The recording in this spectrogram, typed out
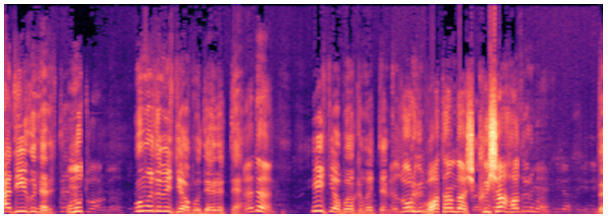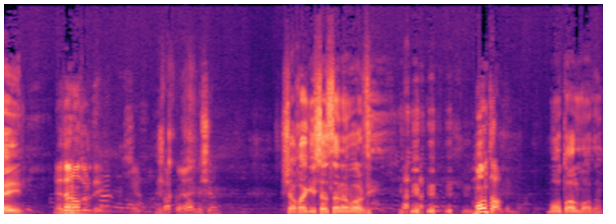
Hadi iyi günler. Umut var mı? Umudumuz yok bu devlette. Neden? Hiç yok bu hükümetten. Ne zor gün. Vatandaş kışa hazır mı? Değil. Neden hazır değil? Evet. Şapkayı almışım. Şaka geçen sene vardı. Mont aldın mı? Mont almadım.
